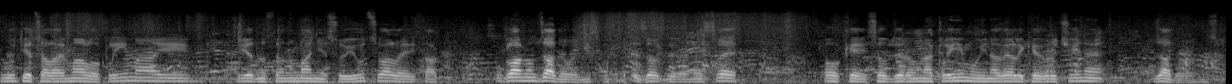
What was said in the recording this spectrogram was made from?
Utjecala je malo klima i jednostavno manje su i ucvale i tako. Uglavnom zadovoljni smo, bez obzira na sve. Ok, s obzirom na klimu i na velike vrućine, zadovoljni smo.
